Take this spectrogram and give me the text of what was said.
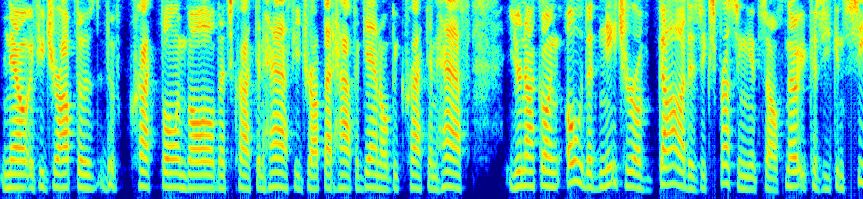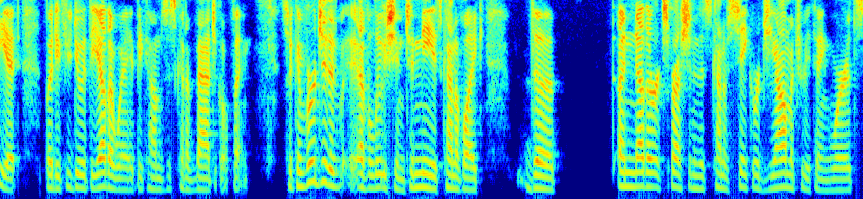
Now, if you drop the, the cracked bowling ball that's cracked in half, you drop that half again, it'll be cracked in half. You're not going, oh, the nature of God is expressing itself. No, because you can see it. But if you do it the other way, it becomes this kind of magical thing. So convergent evolution to me is kind of like the, another expression of this kind of sacred geometry thing where it's,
